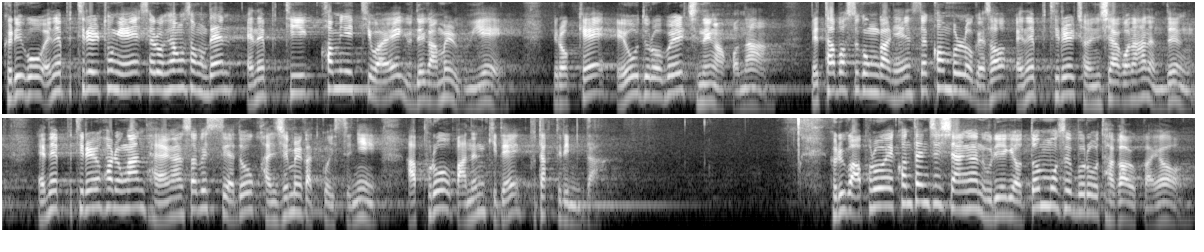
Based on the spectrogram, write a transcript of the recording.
그리고 NFT를 통해 새로 형성된 NFT 커뮤니티와의 유대감을 위해 이렇게 airdrop을 진행하거나 메타버스 공간인 세컨블록에서 NFT를 전시하거나 하는 등 NFT를 활용한 다양한 서비스에도 관심을 갖고 있으니 앞으로 많은 기대 부탁드립니다. 그리고 앞으로의 콘텐츠 시장은 우리에게 어떤 모습으로 다가올까요?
